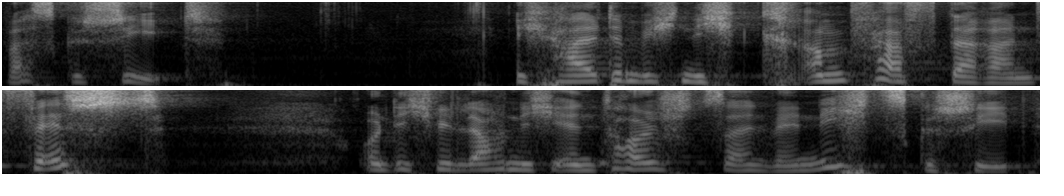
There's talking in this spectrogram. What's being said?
was geschieht. Ich halte mich nicht krampfhaft daran fest und ich will auch nicht enttäuscht sein, wenn nichts geschieht.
